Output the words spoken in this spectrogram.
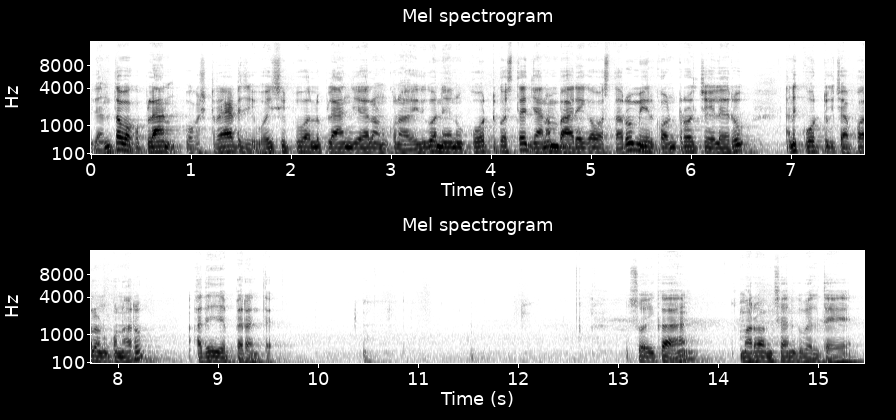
ఇదంతా ఒక ప్లాన్ ఒక స్ట్రాటజీ. వైసీపీ వాళ్ళు ప్లాన్ చేయాలనుకున్నారు. ఇదిగో నేను కోర్టుకు వస్తే జనం భారీగా వస్తారు మీరు కంట్రోల్ చేయలేరు అని కోర్టుకు చెప్పాలనుకున్నారు. అదే చెప్పారు అంతే సో ఇక మరో అంశానికి వెళ్తే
